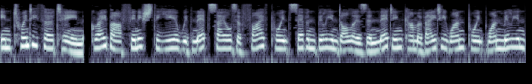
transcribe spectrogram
In 2013, Graybar finished the year with net sales of $5.7 billion and net income of $81.1 million.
